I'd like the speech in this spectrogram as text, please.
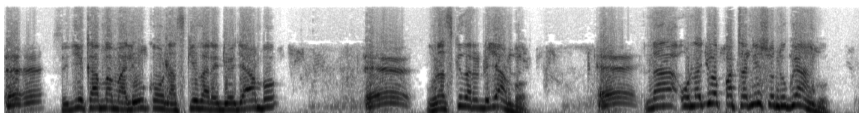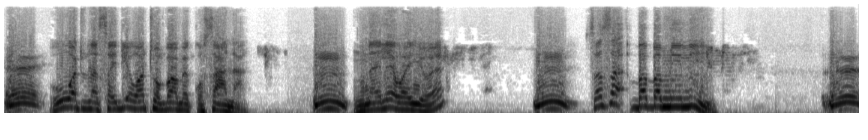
Eh. Sijui kama mali huko unasikiza Radio Jambo, Eh. unasikiza redio Jambo Eh. na unajua patanisho, ndugu yangu, Eh. huwa tunasaidia watu ambao wamekosana, Mm. unaelewa hiyo eh? Mm. Sasa baba Mili, Eh.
